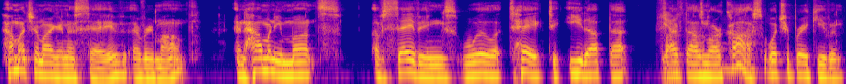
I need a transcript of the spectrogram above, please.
how much am I going to save every month? And how many months of savings will it take to eat up that $5,000 mm-hmm. cost? What's your break even?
